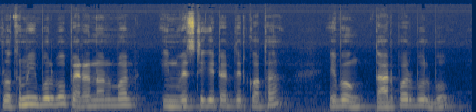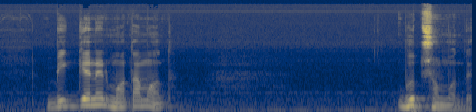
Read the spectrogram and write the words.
প্রথমেই বলব প্যারানর্মাল ইনভেস্টিগেটরদের কথা এবং তারপর বলব বিজ্ঞানের মতামত ভূত সম্বন্ধে।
